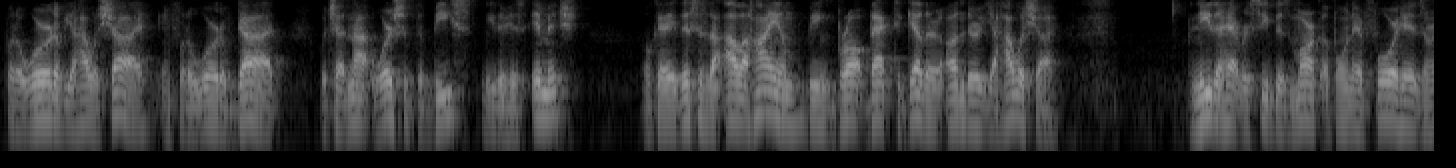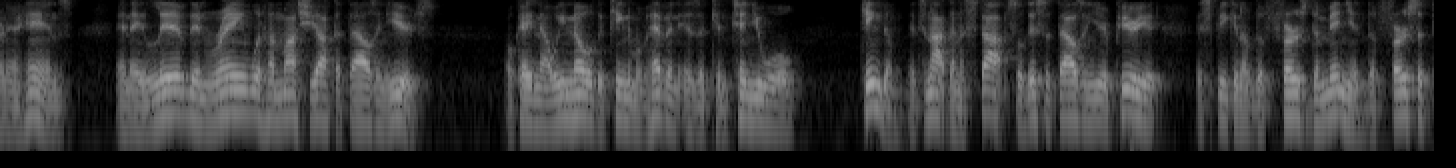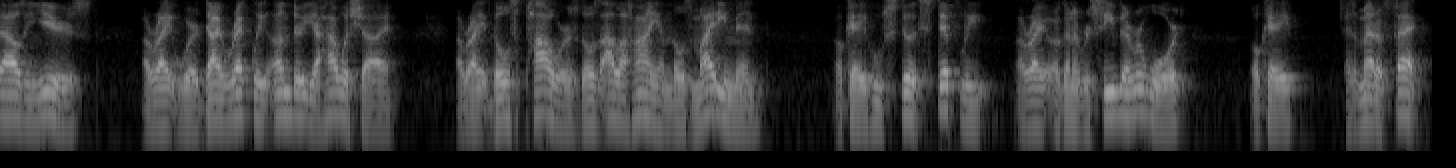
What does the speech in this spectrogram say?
for the word of Yahawashi and for the word of God, which had not worshipped the beast, neither his image. Okay, this is the Alahayim being brought back together under Yahawashi. Neither had received his mark upon their foreheads or in their hands, and they lived and reigned with Hamashiach a thousand years. Okay, now we know the kingdom of heaven is a continual kingdom. It's not going to stop. So this a thousand year period is speaking of the first dominion, the first a thousand years all right, we're directly under Yahweh all right, those powers, those Alahayim, those mighty men, okay, who stood stiffly, all right, are going to receive their reward, okay. As a matter of fact,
